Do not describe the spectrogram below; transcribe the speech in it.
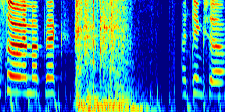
Also in my back. I think so.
